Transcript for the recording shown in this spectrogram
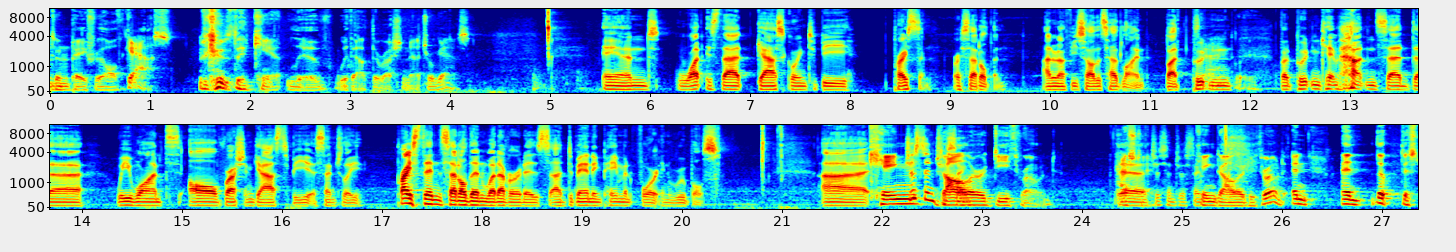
to pay for all the gas because they can't live without the Russian natural gas. And what is that gas going to be priced in or settled in? I don't know if you saw this headline, but Putin, Exactly. but Putin came out and said uh, we want all Russian gas to be essentially priced in, settled in, whatever it is, uh, demanding payment for in rubles. Uh, King Just dollar dethroned. Yeah, just interesting. King dollar dethroned. And and the this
